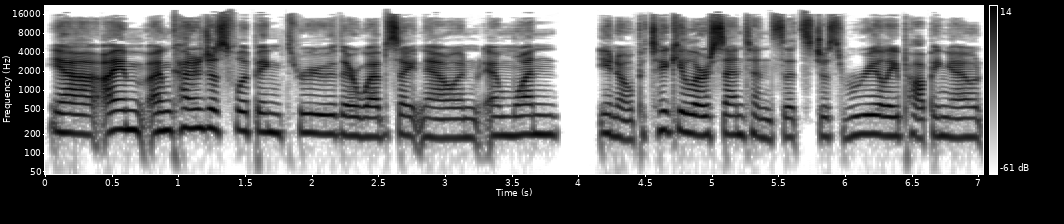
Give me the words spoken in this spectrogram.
Yeah, I'm I'm kind of just flipping through their website now and and one you know, particular sentence that's just really popping out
